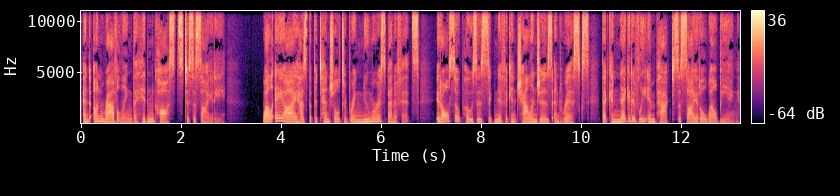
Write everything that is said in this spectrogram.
and unraveling the hidden costs to society. While AI has the potential to bring numerous benefits, it also poses significant challenges and risks that can negatively impact societal well being.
